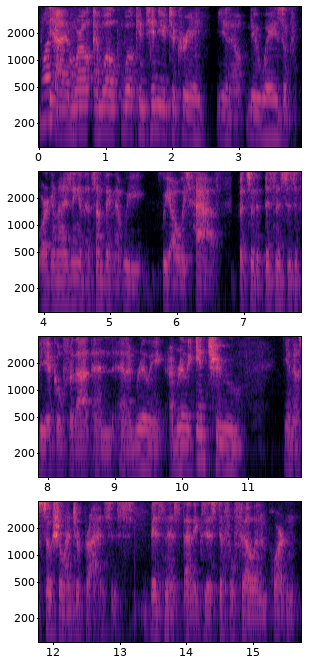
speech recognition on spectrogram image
Yeah, and we'll and we'll we'll continue to create you know new ways of organizing, and that's something that we we always have. But sort of business is a vehicle for that, and and I'm really I'm really into you know social enterprises, business that exists to fulfill an important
